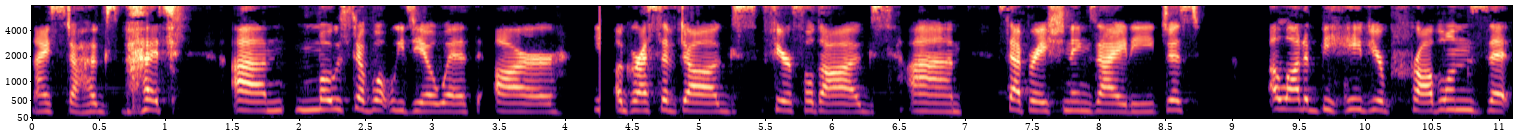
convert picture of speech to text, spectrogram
nice dogs, but um, most of what we deal with are aggressive dogs, fearful dogs, um, separation anxiety, just a lot of behavior problems that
